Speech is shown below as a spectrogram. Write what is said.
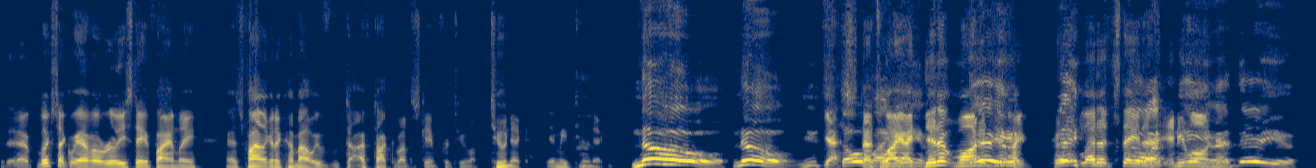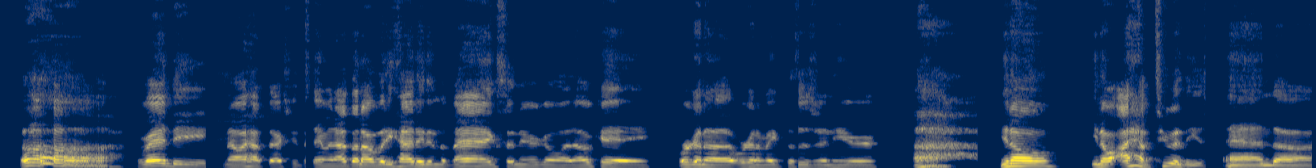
it looks like we have a release date finally, and it's finally going to come out. We've I've talked about this game for too long. Tunic, give me Tunic. no, no, you Yes, that's why I didn't want to do. I couldn't let it stay there any game. longer. How dare you? Ah, Randy. Now I have to actually. Damn it! I thought I already had it in the bag, sitting here going, "Okay, we're gonna we're gonna make the decision here." Ah, you know, you know, I have two of these, and uh,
